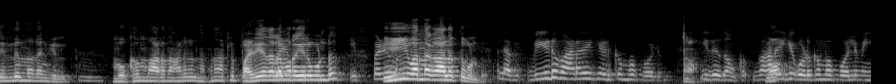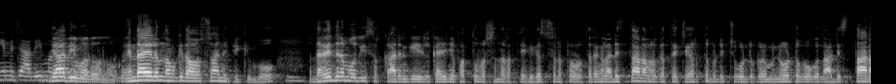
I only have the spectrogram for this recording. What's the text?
ചെല്ലുന്നതെങ്കിൽ മുഖം മാറുന്ന ആളുകൾ നമ്മുടെ നാട്ടിൽ പഴയ തലമുറയിലുമുണ്ട് ഈ വന്ന കാലത്തുമുണ്ട്. അല്ല വീട് വാടകയ്ക്ക് എടുക്കുമ്പോൾ പോലും ഇത് നോക്കും. വാടകയ്ക്ക് കൊടുക്കുമ്പോൾ പോലും ഇങ്ങനെ ജാതി മതം ജാതി നോക്കും. എന്തായാലും നമുക്ക് ഇത് അവസാനിപ്പിക്കുമ്പോൾ നരേന്ദ്രമോദി സർക്കാരിന് കീഴിൽ കഴിഞ്ഞ പത്ത് വർഷം നടത്തിയ വികസന പ്രവർത്തനങ്ങൾ അടിസ്ഥാന വർഗത്തെ ചേർത്ത് പിടിച്ചുകൊണ്ട് മുന്നോട്ട് പോകുന്ന അടിസ്ഥാന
